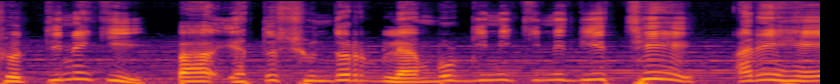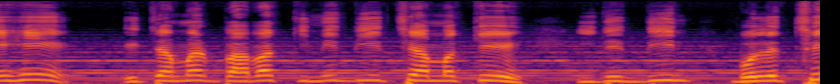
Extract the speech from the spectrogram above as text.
সত্যি নাকি? বা, এত সুন্দর ল্যাম্বোর্গিনি কিনে দিয়েছে? আরে হ্যাঁ হ্যাঁ এটা আমার বাবা কিনে দিয়েছে আমাকে। ঈদের দিন বলেছে,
